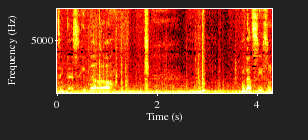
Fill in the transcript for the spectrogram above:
Take that seatbelt off. I'm about to see some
